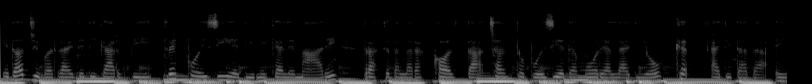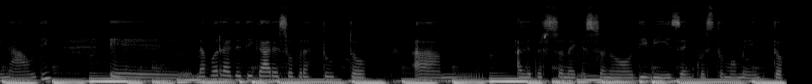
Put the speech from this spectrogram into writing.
ed oggi vorrei dedicarvi tre poesie di Michele Mari tratte dalla raccolta 100 poesie d'amore a Lady Oak edita da Einaudi e la vorrei dedicare soprattutto a, alle persone che sono divise in questo momento,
